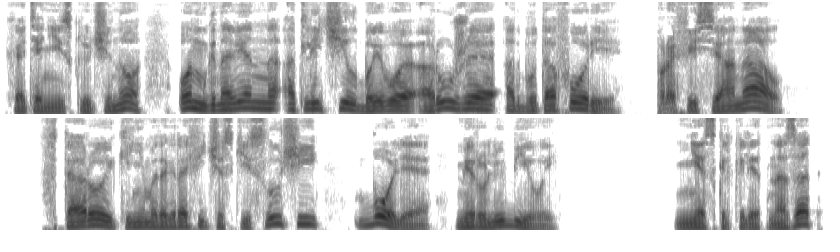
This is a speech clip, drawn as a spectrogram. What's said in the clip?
Хотя не исключено, он мгновенно отличил боевое оружие от бутафории. Профессионал! Второй кинематографический случай более миролюбивый. Несколько лет назад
